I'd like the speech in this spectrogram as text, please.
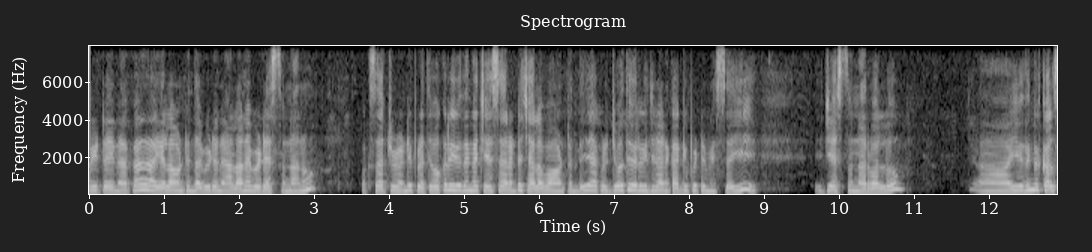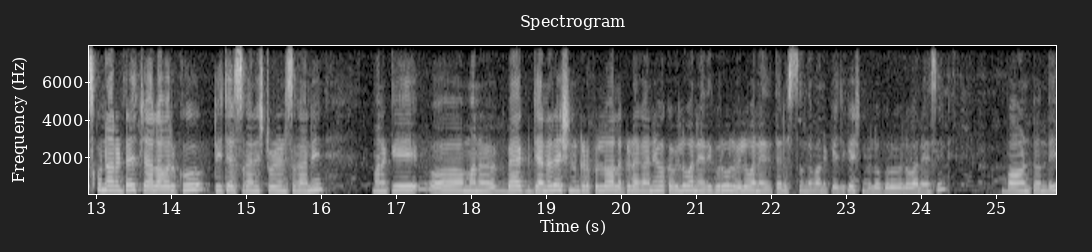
మీట్ అయినాక ఎలా ఉంటుంది ఆ వీడియో అలానే పెట్టేస్తున్నాను. ఒకసారి చూడండి ప్రతి ఒక్కరు ఈ విధంగా చేశారంటే చాలా బాగుంటుంది. అక్కడ జ్యోతి వెలిగించడానికి అగ్గిపెట్టి మిస్ అయ్యి ఇది చేస్తున్నారు వాళ్ళు. ఈ విధంగా కలుసుకున్నారంటే చాలా వరకు టీచర్స్ కానీ స్టూడెంట్స్ కానీ మనకి మన బ్యాక్ జనరేషన్ కూడా పిల్లవాళ్ళకి కూడా కానీ ఒక విలువ అనేది గురువుల విలువ అనేది తెలుస్తుంది. మనకి ఎడ్యుకేషన్ విలువ గురువు విలువ అనేసి బాగుంటుంది.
